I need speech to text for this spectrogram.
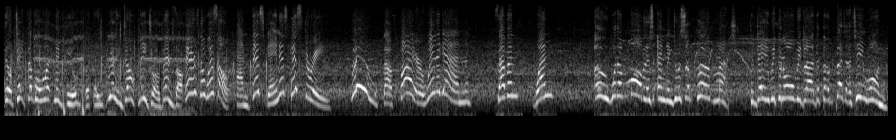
They'll take the ball at midfield, but they really don't need to avenge the... There's the whistle, and this game is history. Woo! The Fire win again. Seven, one. Oh, what a marvelous ending to a superb match! Today we can all be glad that the better team won.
